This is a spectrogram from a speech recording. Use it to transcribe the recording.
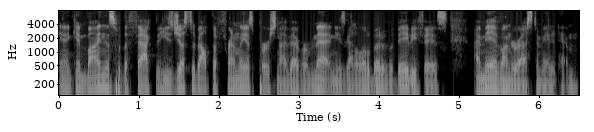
and combine this with the fact that he's just about the friendliest person I've ever met and he's got a little bit of a baby face, I may have underestimated him.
